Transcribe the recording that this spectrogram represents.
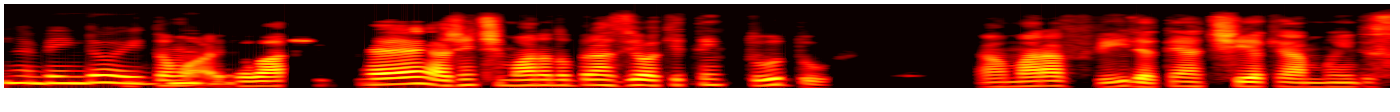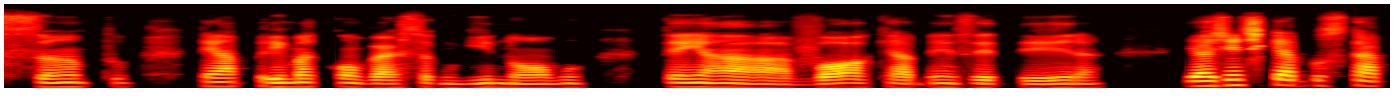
É bem doido, Então, né? eu acho, é, a gente mora no Brasil, aqui tem tudo. É uma maravilha. Tem a tia que é a mãe de santo, tem a prima que conversa com gnomo, tem a avó que é a benzedeira. E a gente quer buscar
